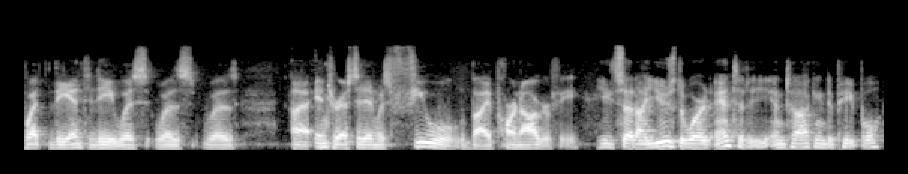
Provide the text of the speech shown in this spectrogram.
what the entity was was was uh, interested in was fueled by pornography. He said, I used the word entity in talking to people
